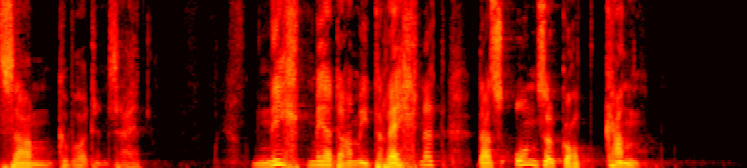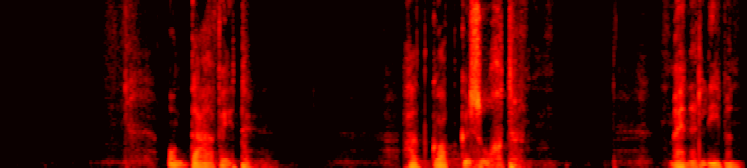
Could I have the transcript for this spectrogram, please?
zahm geworden seid. Nicht mehr damit rechnet, dass unser Gott kann. Und David hat Gott gesucht meine Lieben,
